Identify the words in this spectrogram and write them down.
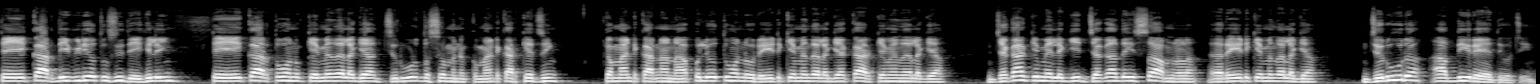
ਤੇ ਘਰ ਦੀ ਵੀਡੀਓ ਤੁਸੀਂ ਦੇਖ ਲਈ। ਤੇ ਘਰ ਤੁਹਾਨੂੰ ਕਿਵੇਂ ਦਾ ਲੱਗਿਆ? ਜਰੂਰ ਦੱਸੋ ਮੈਨੂੰ ਕਮੈਂਟ ਕਰਕੇ ਜੀ। ਕਮੈਂਟ ਕਰਨਾ ਨਾ ਭੁੱਲਿਓ, ਤੁਹਾਨੂੰ ਰੇਟ ਕਿਵੇਂ ਦਾ ਲੱਗਿਆ, ਘਰ ਕਿਵੇਂ ਦਾ ਲੱਗਿਆ? ਜਗ੍ਹਾ ਕਿਵੇਂ ਲੱਗੀ? ਜਗ੍ਹਾ ਦੇ ਹਿਸਾਬ ਨਾਲ ਰੇਟ ਕਿਵੇਂ ਦਾ ਲੱਗਿਆ? ਜਰੂਰ ਆਪਦੀ ਰਾਏ ਦਿਓ ਜੀ।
